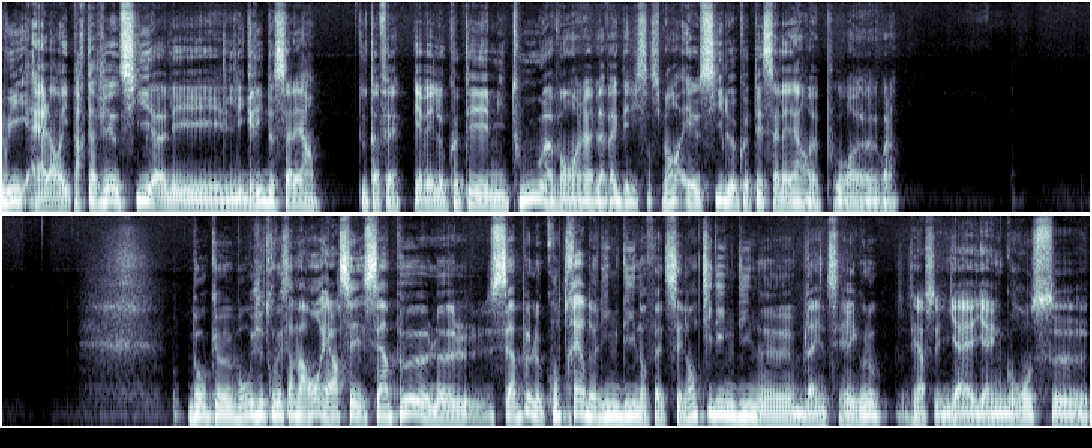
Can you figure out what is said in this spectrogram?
Oui, alors ils partageaient aussi euh, les, grilles de salaire. Tout à fait. Il y avait le côté MeToo avant la vague des licenciements et aussi le côté salaire pour euh, voilà Donc euh, bon, j'ai trouvé ça marrant. Et alors c'est un peu le c'est un peu le contraire de LinkedIn en fait. C'est l'anti LinkedIn euh, blind. C'est rigolo. Il y a, y a une grosse euh,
